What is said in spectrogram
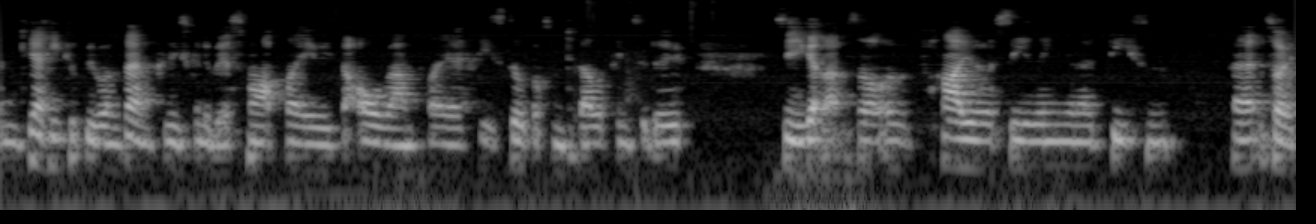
And yeah, he could be one of them because he's going to be a smart player. He's that all-round player. He's still got some developing to do. So you get that sort of higher ceiling and a decent, uh, sorry,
